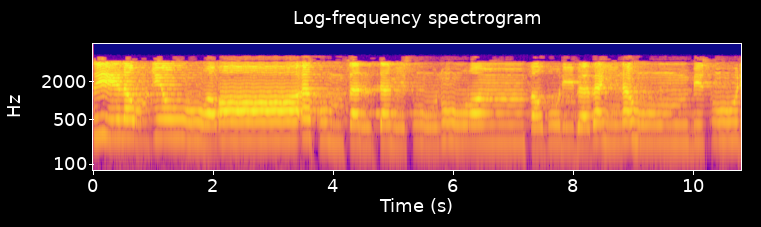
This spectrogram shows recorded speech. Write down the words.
قيل ارجعوا وراءكم فالتمسوا نورا فضرب بينهم بسور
